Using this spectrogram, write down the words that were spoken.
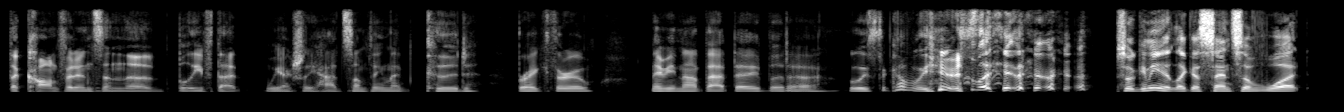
the confidence and the belief that we actually had something that could break through. Maybe not that day, but uh, at least a couple of years later. So give me like a sense of what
